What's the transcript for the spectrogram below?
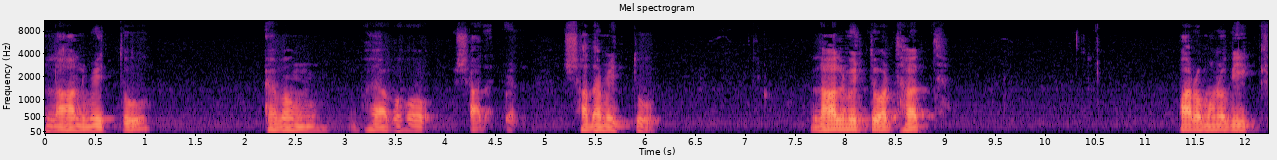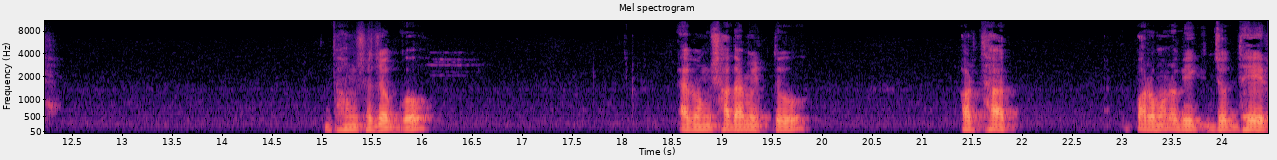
লাল মৃত্যু এবং ভয়াবহ সাদা সাদা মৃত্যু। লাল মৃত্যু অর্থাৎ পারমাণবিক ধ্বংসযজ্ঞ এবং সাদা মৃত্যু অর্থাৎ পারমাণবিক যুদ্ধের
